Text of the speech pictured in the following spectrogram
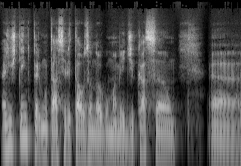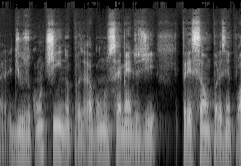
A gente tem que perguntar se ele está usando alguma medicação uh, de uso contínuo, alguns remédios de pressão, por exemplo,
